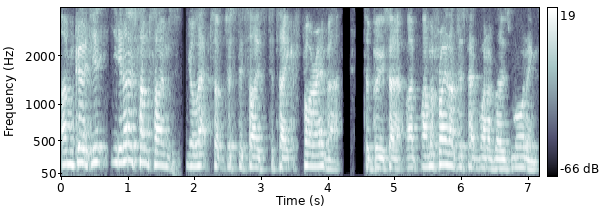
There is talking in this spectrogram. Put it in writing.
I'm good. You, you know, sometimes your laptop just decides to take forever to boot up. I, I'm afraid I've just had one of those mornings.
